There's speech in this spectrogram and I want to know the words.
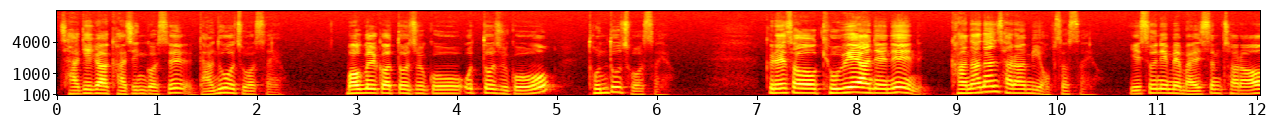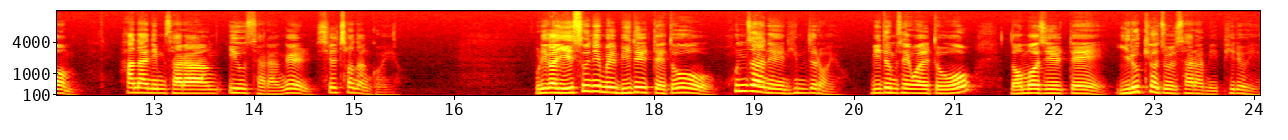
자기가 가진 것을 나누어 주었어요. 먹을 것도 주고 옷도 주고 돈도 주었어요. 그래서 교회 안에는 가난한 사람이 없었어요. 예수님의 말씀처럼 하나님 사랑, 이웃 사랑을 실천한 거예요. 우리가 예수님을 믿을 때도 혼자는 힘들어요. 믿음 생활도 넘어질 때 일으켜 줄 사람이 필요해요.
